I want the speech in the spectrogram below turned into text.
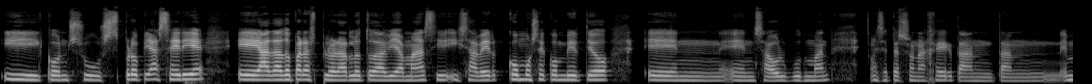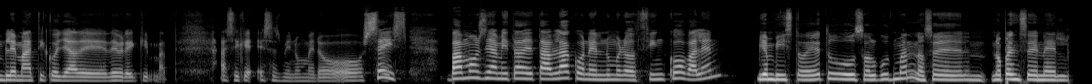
y con su propia serie eh, ha dado para explorarlo todavía más y, y saber cómo se convirtió en, en, Saul Goodman, ese personaje tan, tan emblemático ya de, de Breaking Bad. Así que ese es mi número 6. Vamos ya a mitad de tabla con el número 5, ¿valen? Bien visto, ¿eh? Tu Saul Goodman, no sé, no pensé en el...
